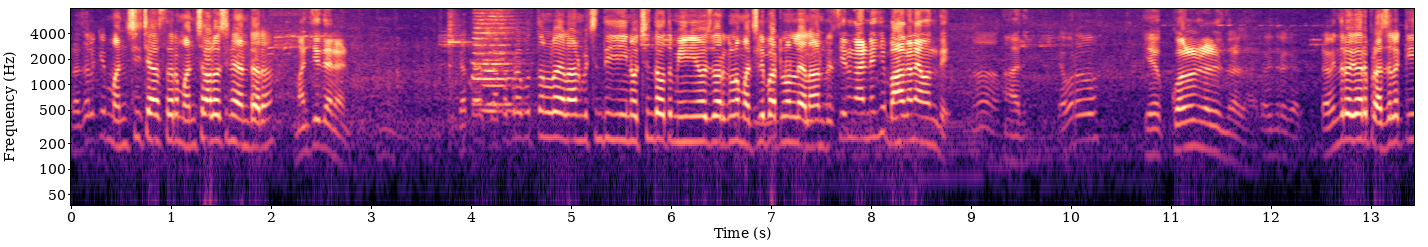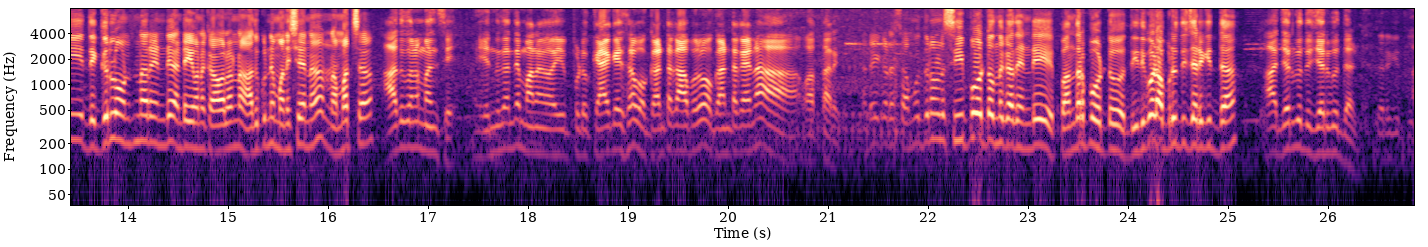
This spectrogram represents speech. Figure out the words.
ప్రజలకి మంచి చేస్తారు మంచి ఆలోచన అంటారా? మంచిదేనండి. గత గత ప్రభుత్వంలో ఎలా అనిపించింది? ఈయన వచ్చిన తర్వాత మీ నియోజకవర్గంలో మచిలీపట్నంలో ఎలా అనిపించింది? వచ్చిన కాడి నుంచి బాగానే ఉంది. అది. ఎవరు? ఏ రవీంద్ర గారు. రవీంద్ర గారు. రవీంద్ర గారు ప్రజలకి దగ్గరలో ఉంటున్నారండి? అంటే ఏమైనా కావాలన్నా ఆదుకునే మనిషేనా? నమ్మచ్చా? ఆదుకున్న మనిషి. ఎందుకంటే మనం ఇప్పుడు కేకేసా ఒక గంట కాపులు ఒక గంటకైనా వస్తారు. అంటే ఇక్కడ సముద్రంలో సీ పోర్ట్ ఉంది కదండి పందర పోర్టు ఇది కూడా అభివృద్ధి జరిగిద్దా? ఆ, జరుగుద్ది జరుగుద్దండి. జరిగిద్ది.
